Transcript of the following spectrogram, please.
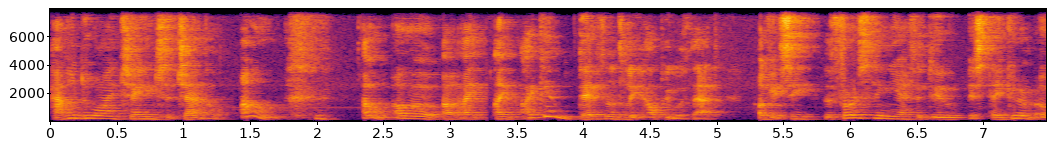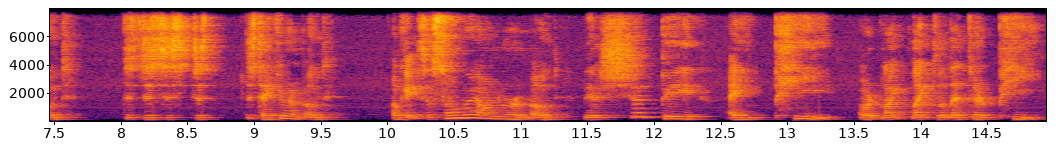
How do I change the channel? Oh, oh, oh, oh I, I, I can definitely help you with that. Okay, see, the first thing you have to do is take your remote. Just, just, just, just, just take your remote. Okay, so somewhere on the remote there should be a P or like like the letter P.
